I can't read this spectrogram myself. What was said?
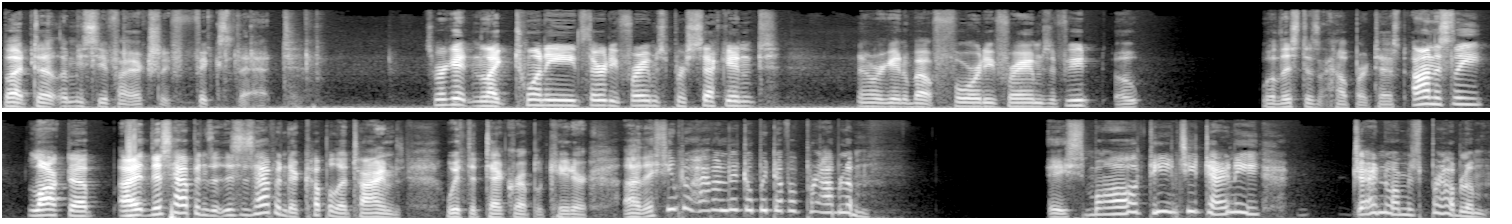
but uh, let me see if I actually fix that so we're getting like 20 30 frames per second now we're getting about 40 frames if you oh well this doesn't help our test honestly locked up. I, this happens. This has happened a couple of times with the Tek replicator. Uh, they seem to have a little bit of a problem. A small, teensy tiny, ginormous problem.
